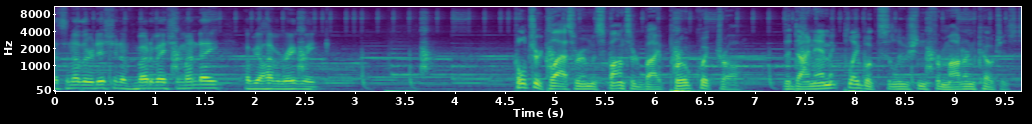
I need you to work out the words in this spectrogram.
That's another edition of Motivation Monday. Hope y'all have a great week. Culture Classroom is sponsored by Pro Quick Draw, the dynamic playbook solution for modern coaches.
